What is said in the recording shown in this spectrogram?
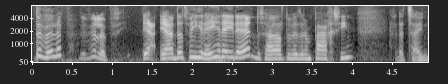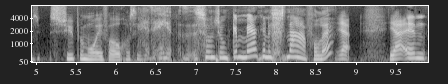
de wulp. De wulp. Ja, ja, dat we hierheen reden, hè, dus hadden we er een paar gezien. Ja, dat zijn super mooie vogels. Zo'n zo'n kenmerkende snavel, hè? Ja, ja en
